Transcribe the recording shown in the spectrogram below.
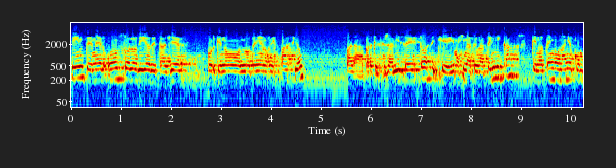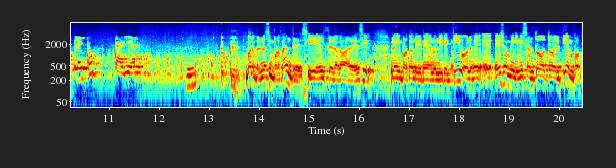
sin tener un solo día de taller porque no, no tenían los espacios para, para que se realice esto, así que imagínate una técnica que no tenga un año completo taller. Bueno, pero no es importante, si él te lo acaba de decir. No es importante que tengan un directivo, eh, eh, ellos minimizan todo todo el tiempo.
